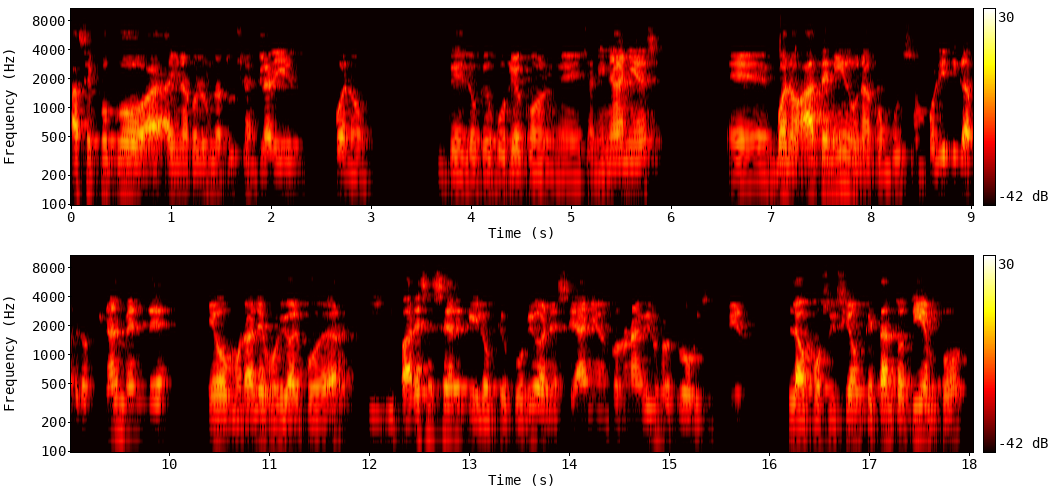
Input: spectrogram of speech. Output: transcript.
Hace poco hay una columna tuya en Clarín, bueno, de lo que ocurrió con eh, eh, bueno, ha tenido una convulsión política, pero finalmente Evo Morales volvió al poder y, parece ser que lo que ocurrió en ese año de coronavirus lo tuvo que sufrir la oposición que tanto tiempo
